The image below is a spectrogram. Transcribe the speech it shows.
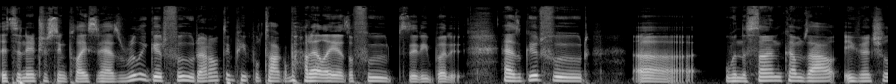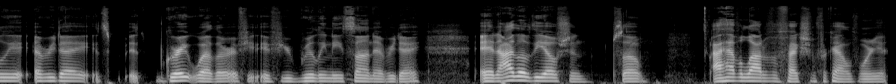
it's an interesting place. It has really good food. I don't think people talk about LA as a food city, but it has good food. Uh, when the sun comes out eventually every day, it's it's great weather if you if you really need sun every day. And I love the ocean, so I have a lot of affection for California,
